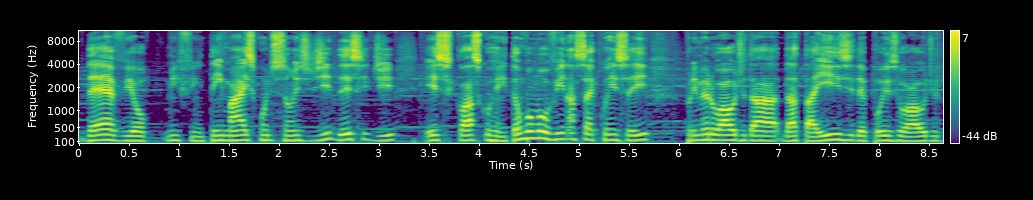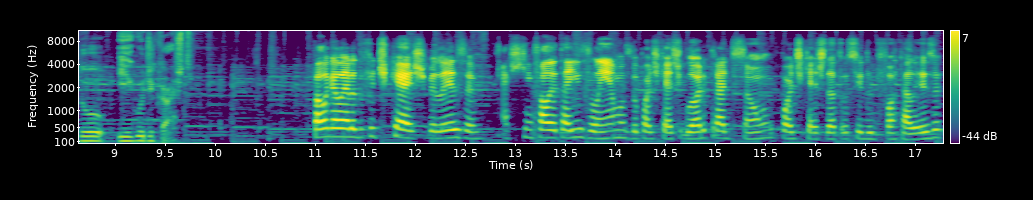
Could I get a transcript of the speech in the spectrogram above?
deve, ou enfim, tem mais condições de decidir esse clássico rei. Então vamos ouvir na sequência aí, primeiro o áudio da, da Thaís e depois o áudio do Igor de Castro. Fala galera do Footcast, beleza? Aqui quem fala é Thaís Lemos, do podcast Glória e Tradição, podcast da torcida do Fortaleza.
